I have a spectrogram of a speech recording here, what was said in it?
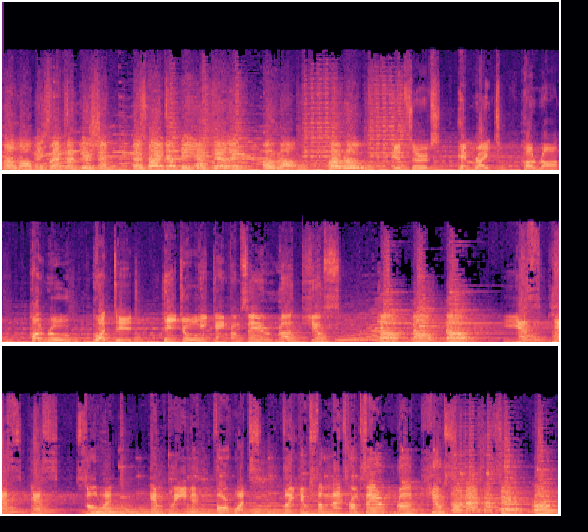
The law makes retribution. There's going to be a killing. Hoorah! Hooroo! It serves him right. Hurrah, hurroo. What did he do? He came from Syracuse. No, no, no! Yes, yes, yes. So let him plead for what's the use? The man's from Syracuse. The man from Syracuse!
